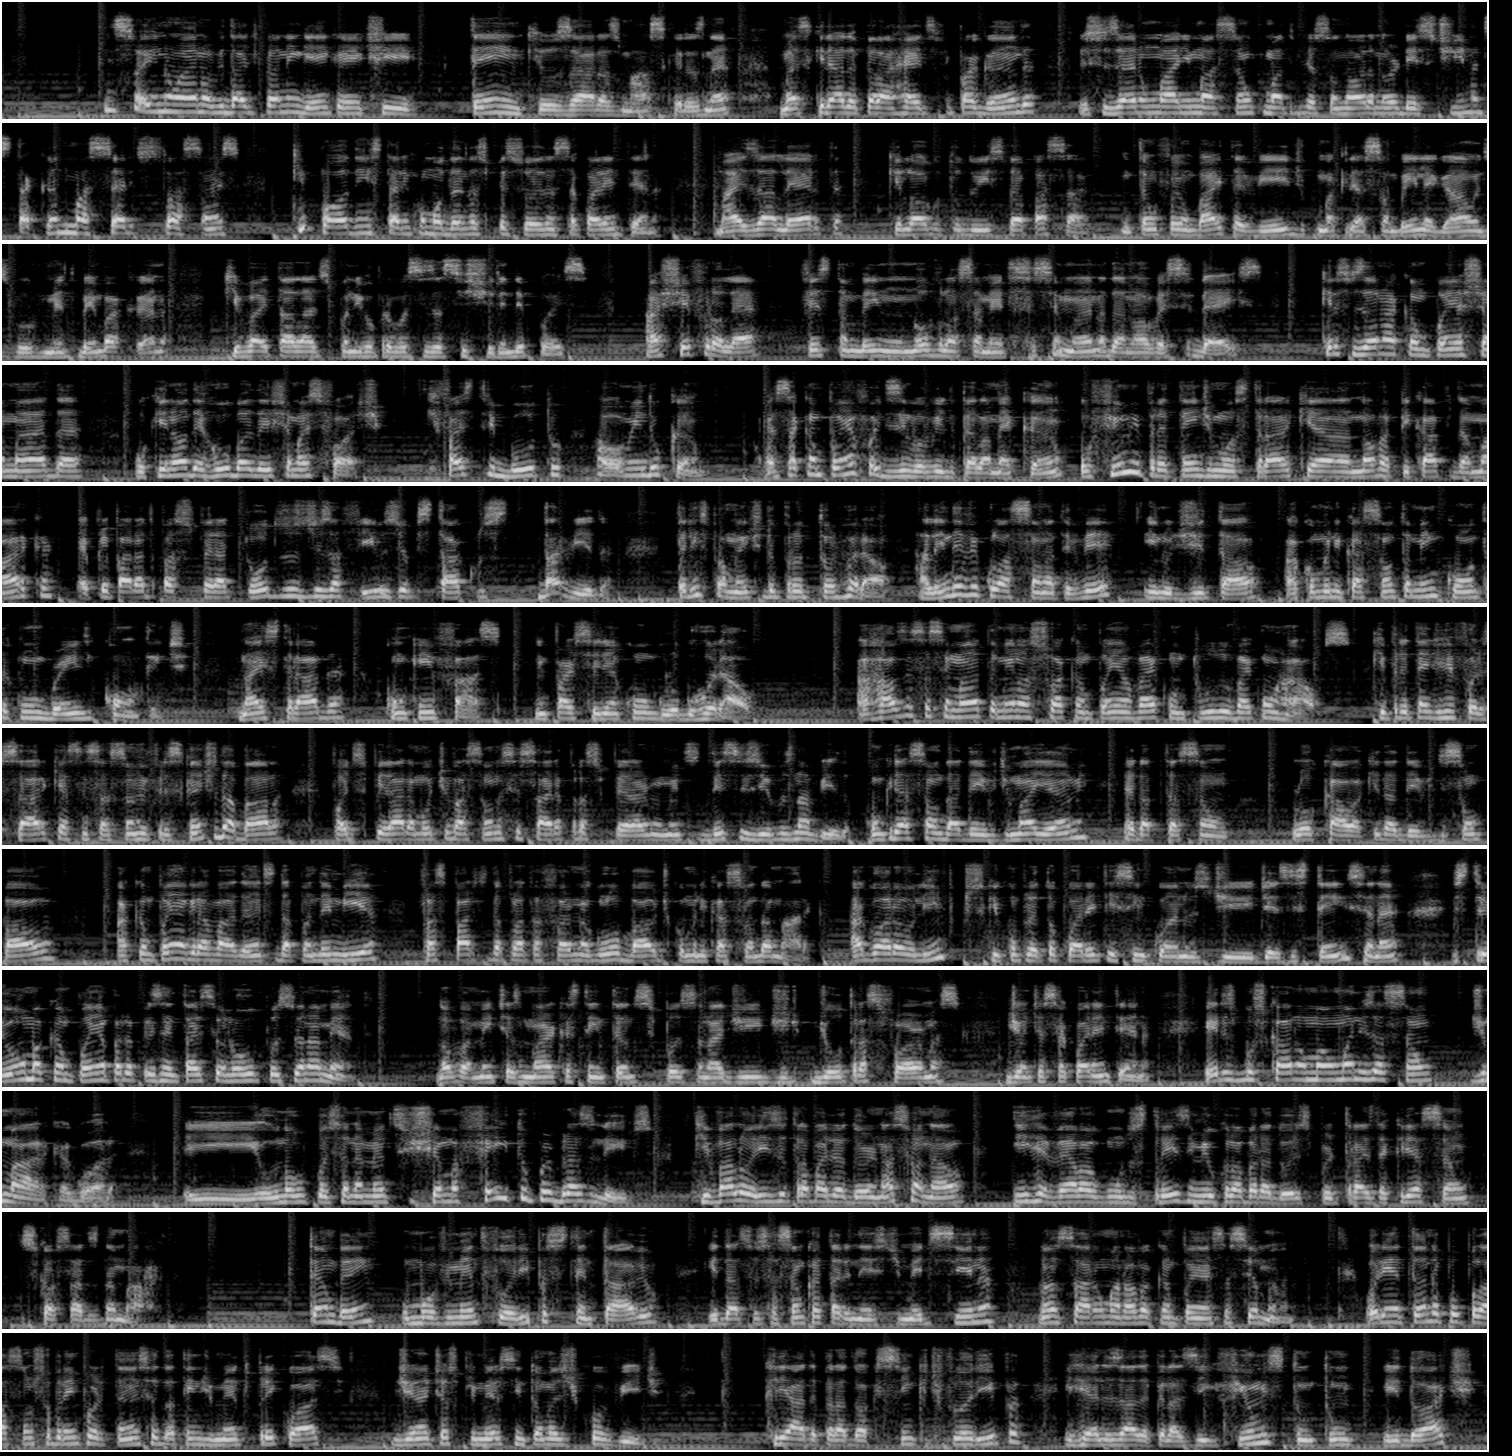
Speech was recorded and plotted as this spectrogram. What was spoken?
Isso aí não é novidade para ninguém que a gente tem que usar as máscaras, né? Mas criada pela Reds Propaganda, eles fizeram uma animação com uma trilha sonora nordestina, destacando uma série de situações que podem estar incomodando as pessoas nessa quarentena. Mas alerta que logo tudo isso vai passar. Então foi um baita vídeo com uma criação bem legal, um desenvolvimento bem bacana, que vai estar lá disponível para vocês assistirem depois. A Chevrolet fez também um novo lançamento essa semana da nova S10, que eles fizeram uma campanha chamada O que não derruba deixa mais forte, que faz tributo ao homem do campo. Essa campanha foi desenvolvida pela Mecan. O filme pretende mostrar que a nova picape da marca é preparada para superar todos os desafios e obstáculos da vida, principalmente do produtor rural. Além da veiculação na TV e no digital, a comunicação também conta com brand content, na estrada com quem faz, em parceria com o Globo Rural. A House essa semana também lançou a campanha Vai com Tudo, Vai com House, que pretende reforçar que a sensação refrescante da bala pode inspirar a motivação necessária para superar momentos decisivos na vida. Com criação da David Miami e adaptação local aqui da David de São Paulo, a campanha gravada antes da pandemia faz parte da plataforma global de comunicação da marca. Agora, a Olympics, que completou 45 anos de, de existência, né, estreou uma campanha para apresentar seu novo posicionamento novamente as marcas tentando se posicionar de, de, de outras formas diante dessa quarentena. Eles buscaram uma humanização de marca agora. E o novo posicionamento se chama Feito por Brasileiros, que valoriza o trabalhador nacional e revela alguns dos 13 mil colaboradores por trás da criação dos calçados da marca. Também, o Movimento Floripa Sustentável e da Associação Catarinense de Medicina lançaram uma nova campanha essa semana, orientando a população sobre a importância do atendimento precoce diante aos primeiros sintomas de Covid, criada pela DocSync de Floripa e realizada pela Zig Filmes, Tuntum e Dot.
